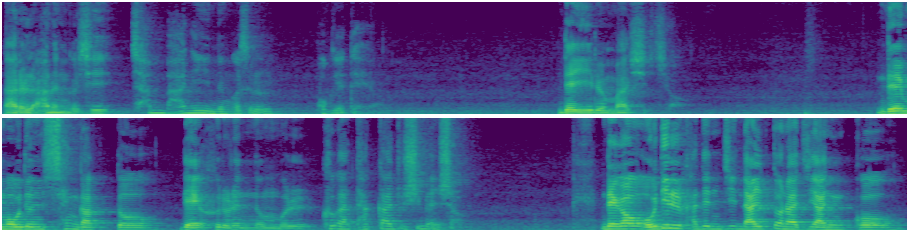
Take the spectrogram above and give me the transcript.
나를 아는 것이 참 많이 있는 것을 보게 돼요. 내 이름 아시죠? 내 모든 생각도 내 흐르는 눈물 그가 닦아주시면서 내가 어딜 가든지 날 떠나지 않고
